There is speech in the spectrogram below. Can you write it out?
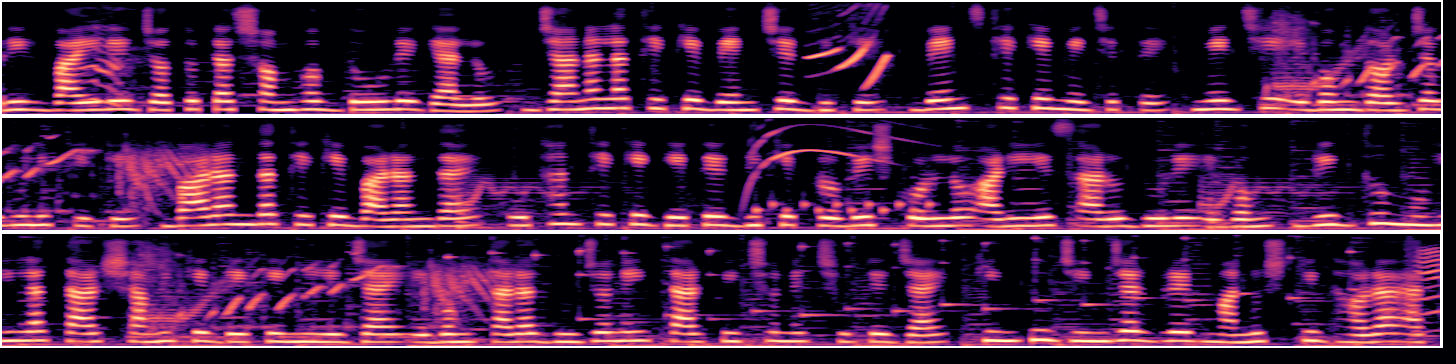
বাড়ির বাইরে যতটা সম্ভব দৌড়ে গেল, জানালা থেকে বেঞ্চের দিকে, বেঞ্চ থেকে মেঝেতে, মেঝে এবং দরজাগুলি থেকে, বারান্দা থেকে বারান্দায়, উঠান থেকে গেটের দিকে প্রবেশ করল আরিয়েস আরও দূরে এবং বৃদ্ধ মহিলা তার স্বামীকে ডেকে নিয়ে যায় এবং তারা দুজনেই তার পিছনে ছুটে যায়, কিন্তু জিঞ্জার ব্রেড মানুষটি ধরা এত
